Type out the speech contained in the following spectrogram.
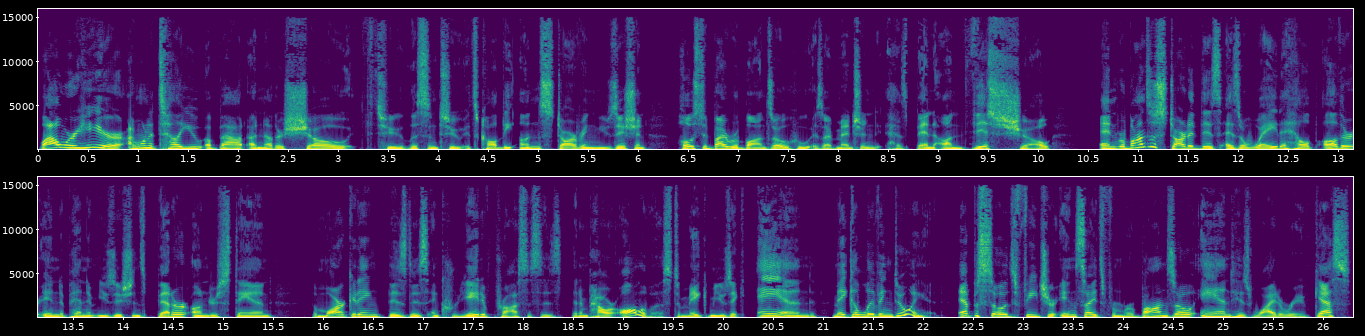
While we're here, I want to tell you about another show to listen to. It's called The Unstarving Musician, hosted by Robonzo, who, as I've mentioned, has been on this show. And Robonzo started this as a way to help other independent musicians better understand the marketing, business, and creative processes that empower all of us to make music and make a living doing it. Episodes feature insights from Robonzo and his wide array of guests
